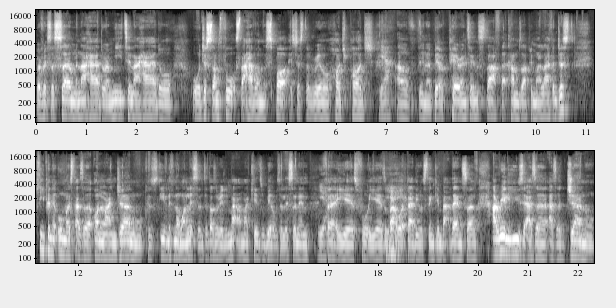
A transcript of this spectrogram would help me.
whether it's a sermon I had or a meeting I had or or just some thoughts that I have on the spot, it's just a real hodgepodge Yeah. of you know a bit of parenting stuff that comes up in my life and just keeping it almost as an online journal because even if no one listens it doesn't really matter my kids will be able to listen in Yeah. 30 years 40 years about Yeah. what daddy was thinking back then so i really use it as a as a journal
